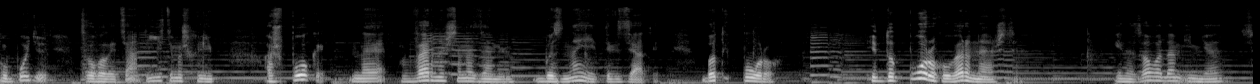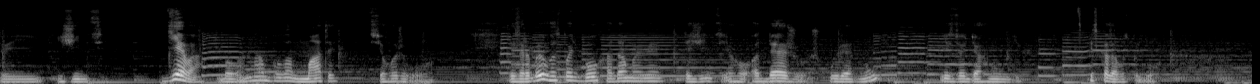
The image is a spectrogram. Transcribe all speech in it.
У поті свого лиця ти їстимеш хліб, аж поки не вернешся на землю, без неї ти взятий, бо ти порох, і до пороху вернешся. І назвав Адам ім'я своїй жінці. Єва, бо вона була мати всього живого. І зробив Господь Бог Адамові та жінці його одежу шкуряну і зодягнув їх. І сказав Господь Бог:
